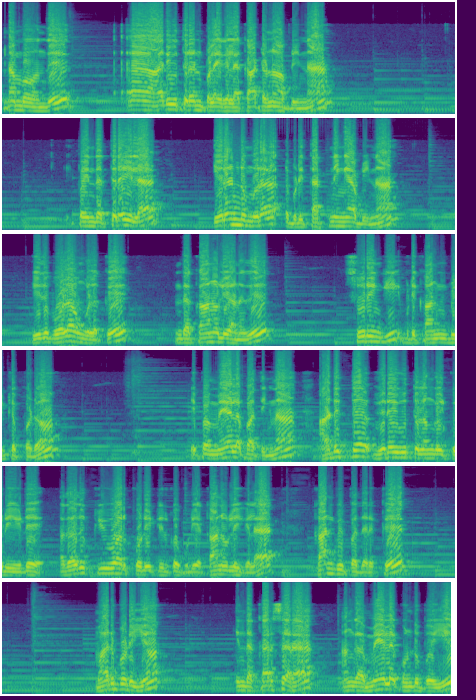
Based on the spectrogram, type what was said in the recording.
நம்ம வந்து அறிவுத்திறன் பிழைகளை காட்டணும் அப்படின்னா இப்ப இந்த திரையில இரண்டு முறை இப்படி தட்டினீங்க அப்படின்னா இது போல உங்களுக்கு இந்த காணொளியானது சுருங்கி இப்படி காண்பிக்கப்படும். இப்ப மேல பாத்தீங்கன்னா அடுத்த விரைவு துளங்கள் குறியீடு அதாவது கியூஆர் கோடிட்டு இருக்கக்கூடிய காணொலிகளை காண்பிப்பதற்கு மறுபடியும் இந்த கர்சரை அங்க மேலே கொண்டு போய்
